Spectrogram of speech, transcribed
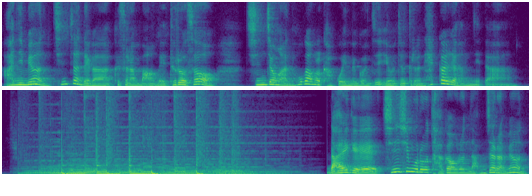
아니면 진짜 내가 그 사람 마음에 들어서 진정한 호감을 갖고 있는 건지 여자들은 헷갈려 합니다. 나에게 진심으로 다가오는 남자라면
